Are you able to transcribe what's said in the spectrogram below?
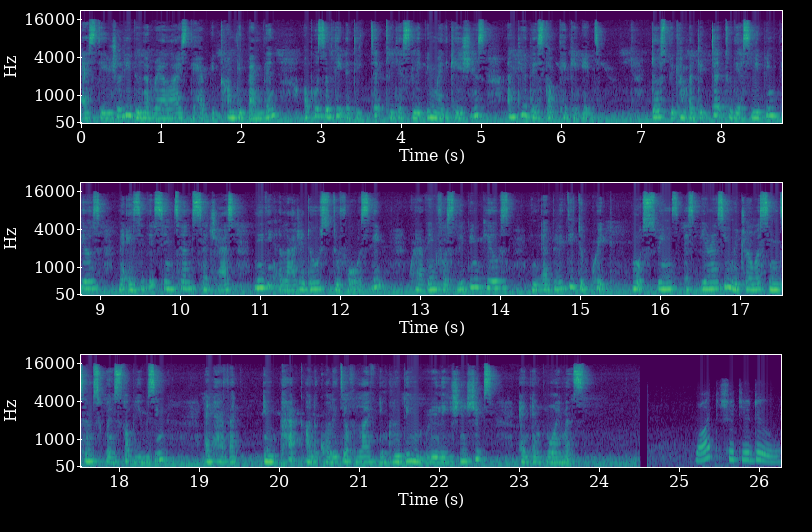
as they usually do not realize they have become dependent or possibly addicted to their sleeping medications until they stop taking it. Those become addicted to their sleeping pills may exhibit symptoms such as needing a larger dose to fall asleep, craving for sleeping pills, inability to quit, mood swings, experiencing withdrawal symptoms when stop using, and have an impact on the quality of life including relationships and employments. What should you do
